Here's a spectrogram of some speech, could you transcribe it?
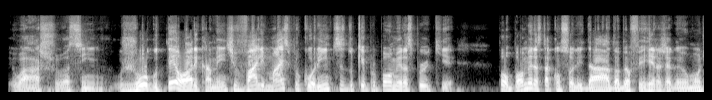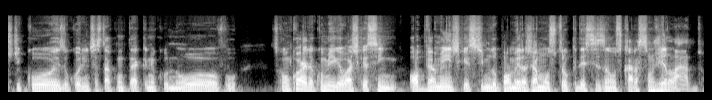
eu acho, assim, o jogo, teoricamente, vale mais pro Corinthians do que pro Palmeiras, por quê? Pô, o Palmeiras tá consolidado, o Abel Ferreira já ganhou um monte de coisa, o Corinthians tá com um técnico novo. Você concorda comigo? Eu acho que, assim, obviamente que esse time do Palmeiras já mostrou que decisão os caras são gelados.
